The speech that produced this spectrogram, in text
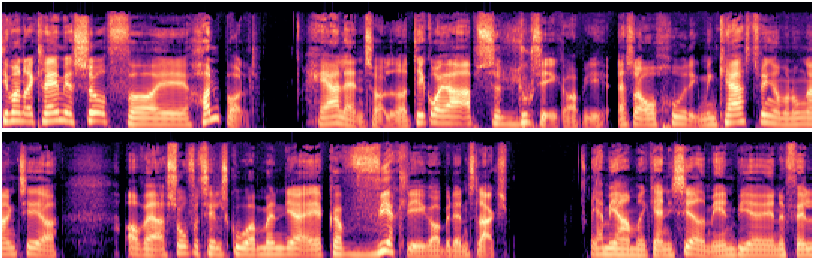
det var en reklame, jeg så for øh, håndbold herrelandsholdet, og det går jeg absolut ikke op i. Altså overhovedet ikke. Min kæreste tvinger mig nogle gange til at, at være sofatilskuer, men jeg, jeg gør virkelig ikke op i den slags. Jeg er mere amerikaniseret med NBA, NFL,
